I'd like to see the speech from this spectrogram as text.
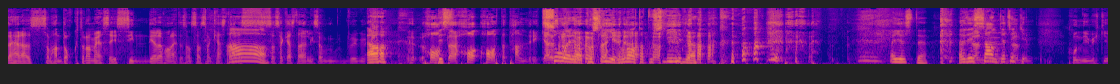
det här som han doktorn har med sig, Cindy eller vad hon heter, som, som, som kastar, Ah. som, som kastar liksom Ja, hatar, ha, hatar tallrikar så är det ja, porslin. Hon hatar porslin ja. Ja just det. Ja, men det är Den- sant, jag den- tycker... Hon är ju mycket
